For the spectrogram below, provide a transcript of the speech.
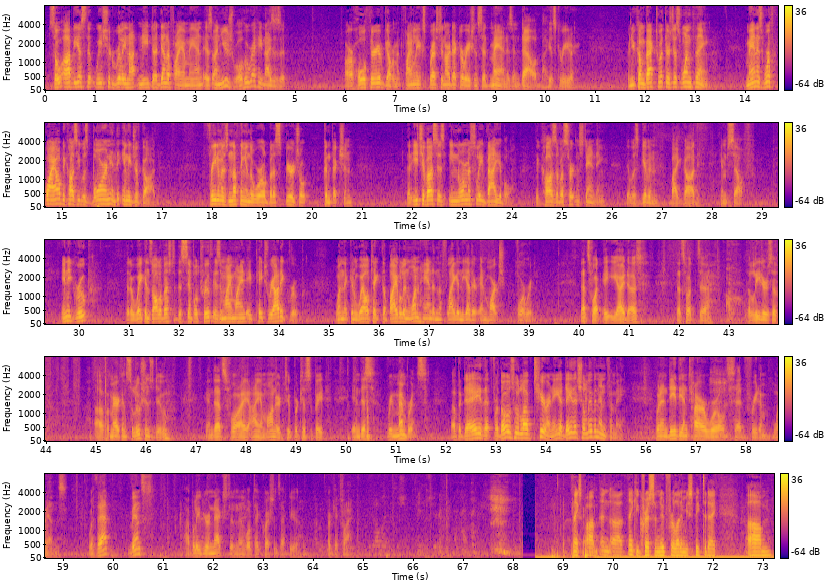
So obvious that we should really not need to identify a man as unusual who recognizes it. Our whole theory of government, finally expressed in our Declaration, said man is endowed by his Creator. When you come back to it, there's just one thing man is worthwhile because he was born in the image of God. Freedom is nothing in the world but a spiritual conviction that each of us is enormously valuable because of a certain standing that was given by God Himself. Any group that awakens all of us to this simple truth is, in my mind, a patriotic group, one that can well take the Bible in one hand and the flag in the other and march forward. That's what AEI does. That's what uh, the leaders of, of American Solutions do. And that's why I am honored to participate in this remembrance of a day that, for those who love tyranny, a day that shall live in infamy, when indeed the entire world said freedom wins. With that, Vince, I believe you're next, and then we'll take questions after you. Okay, fine. Thanks, Bob, and uh, thank you, Chris and Newt, for letting me speak today. Um,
